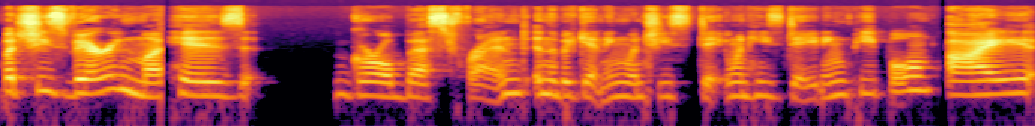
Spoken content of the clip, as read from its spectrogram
but she's very much his girl best friend in the beginning when she's da- when he's dating people. I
